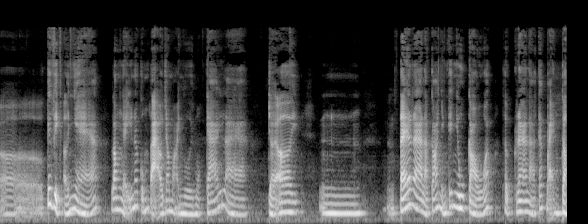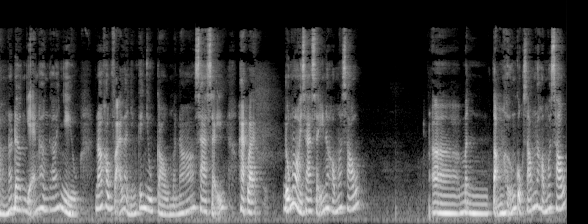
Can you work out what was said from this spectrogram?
uh, cái việc ở nhà long nghĩ nó cũng tạo cho mọi người một cái là trời ơi um, té ra là có những cái nhu cầu á. Thực ra là các bạn cần nó đơn giản hơn thế nhiều. Nó không phải là những cái nhu cầu mà nó xa xỉ hoặc là đúng rồi xa xỉ nó không có xấu uh, mình tận hưởng cuộc sống nó không có xấu.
